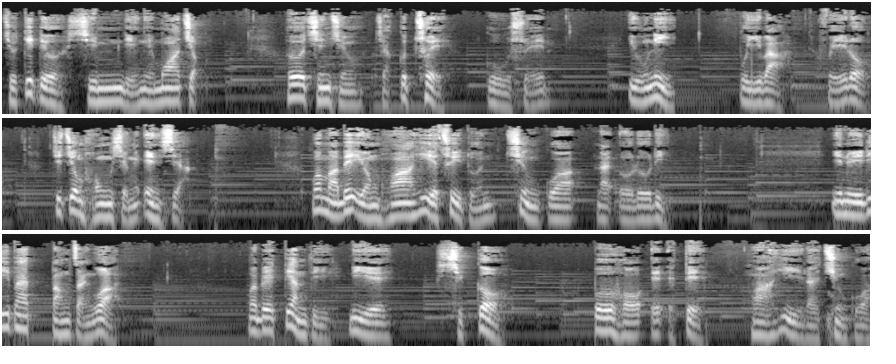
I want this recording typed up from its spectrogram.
就得到心灵的满足，好亲像食骨脆、骨髓、油腻、肥肉、肥肉这种丰盛的宴席。我嘛要用欢喜的嘴唇唱歌来娱乐你，因为你捌帮助我，我要踮伫你的膝骨保护的下底，欢喜来唱歌。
